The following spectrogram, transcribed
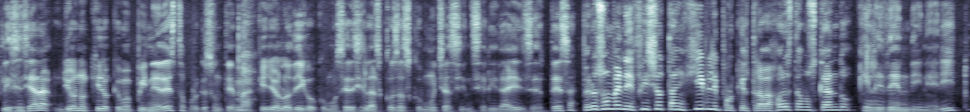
Licenciada, yo no quiero que me opine de esto porque es un tema que yo lo digo como sé decir las cosas con mucha sinceridad y certeza, pero es un beneficio tangible porque el trabajador está buscando que le den dinerito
